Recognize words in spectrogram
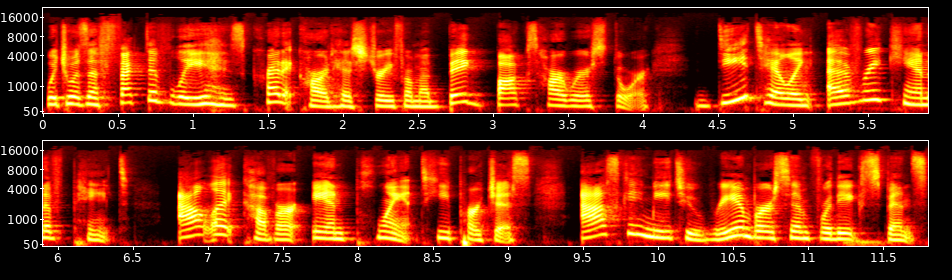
which was effectively his credit card history from a big box hardware store, detailing every can of paint, outlet cover, and plant he purchased, asking me to reimburse him for the expense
